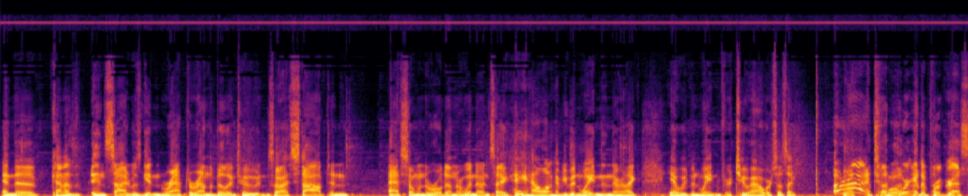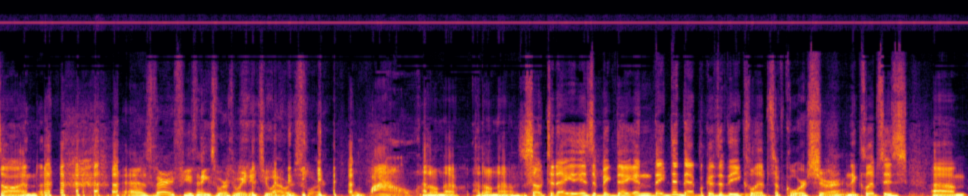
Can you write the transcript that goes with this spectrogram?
and the kind of inside was getting wrapped around the building too. And so I stopped and asked someone to roll down their window and say, "Hey, how long have you been waiting?" And they're like, "Yeah, we've been waiting for two hours." So I was like. All right. Well, we're going to progress on. There's very few things worth waiting two hours for. wow. I don't know. I don't know. So today is a big day, and they did that because of the eclipse, of course. Sure. And the eclipse is um,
